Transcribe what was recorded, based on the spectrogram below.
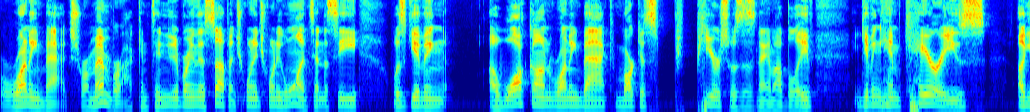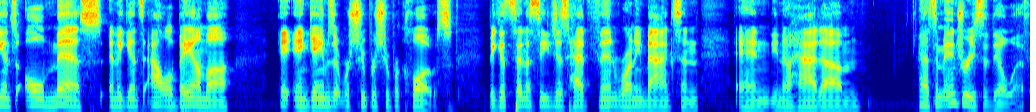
running backs. Remember, I continue to bring this up. In 2021, Tennessee was giving a walk on running back, Marcus Pierce was his name, I believe, giving him carries against Ole Miss and against Alabama in, in games that were super, super close because Tennessee just had thin running backs and, and you know, had, um, had some injuries to deal with.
